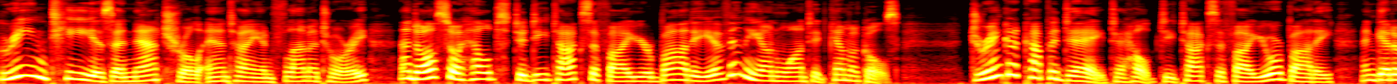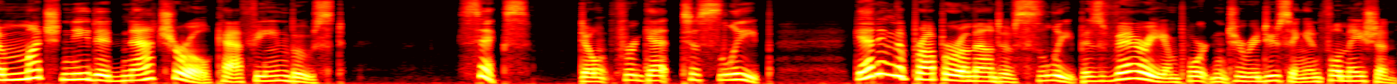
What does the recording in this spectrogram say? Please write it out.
Green tea is a natural anti inflammatory and also helps to detoxify your body of any unwanted chemicals. Drink a cup a day to help detoxify your body and get a much needed natural caffeine boost. 6. Don't forget to sleep. Getting the proper amount of sleep is very important to reducing inflammation.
